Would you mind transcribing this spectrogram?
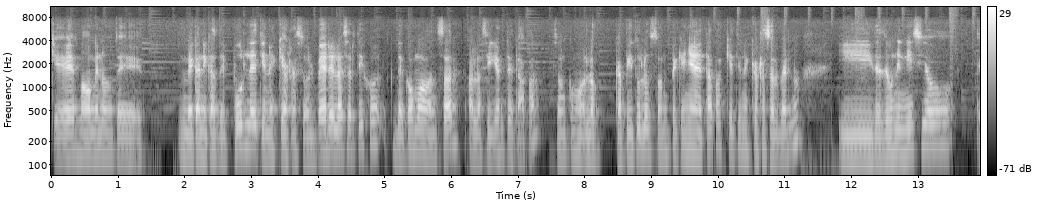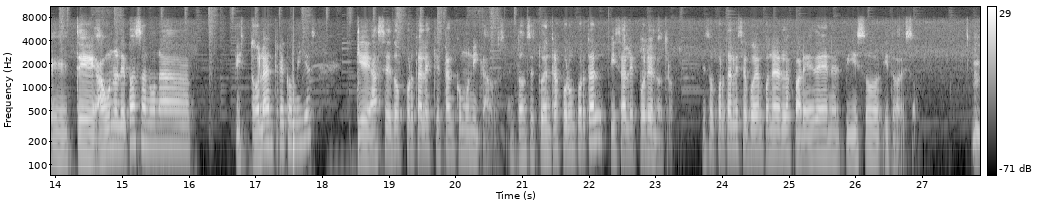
que es más o menos de mecánicas de puzzle, tienes que resolver el acertijo de cómo avanzar a la siguiente etapa. Son como los capítulos, son pequeñas etapas que tienes que resolverlo. Y desde un inicio este, a uno le pasan una pistola, entre comillas, que hace dos portales que están comunicados. Entonces tú entras por un portal y sales por el otro. Esos portales se pueden poner en las paredes, en el piso y todo eso. Mm.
